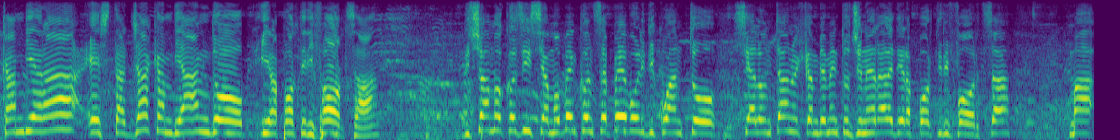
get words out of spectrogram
cambierà e sta già cambiando i rapporti di forza? Diciamo così, siamo ben consapevoli di quanto sia lontano il cambiamento generale dei rapporti di forza, ma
